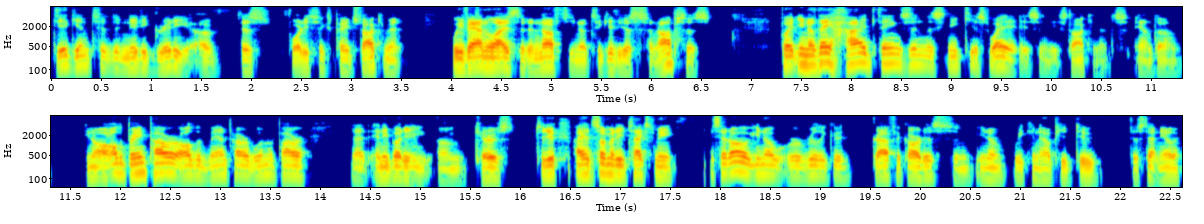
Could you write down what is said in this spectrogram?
dig into the nitty gritty of this 46 page document, we've analyzed it enough, you know, to give you a synopsis. But you know, they hide things in the sneakiest ways in these documents, and um, you know, all the brain power, all the manpower, women power that anybody um, cares to do. I had somebody text me. He said, "Oh, you know, we're really good graphic artists, and you know, we can help you do this, that, and the other."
